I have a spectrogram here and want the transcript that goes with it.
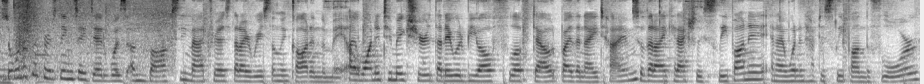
So one of the first things I did was unbox the mattress that I recently got in the mail. I wanted to make sure that it would be all fluffed out by the nighttime so that I could actually sleep on it and I wouldn't have to sleep on the floor.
